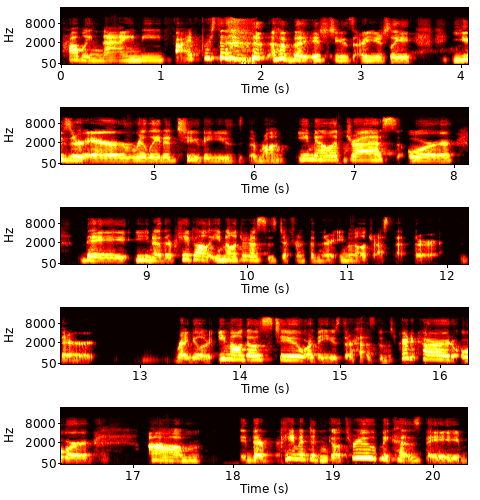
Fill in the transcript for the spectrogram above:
probably 95% of the issues are usually user error related to they use the wrong email address or they you know their paypal email address is different than their email address that their their regular email goes to or they use their husband's credit card or um, their payment didn't go through because they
